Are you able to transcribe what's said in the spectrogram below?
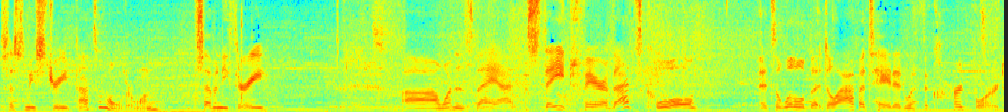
Sesame Street, that's an older one. 73. Uh, what is that? State Fair, that's cool. It's a little bit dilapidated with the cardboard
